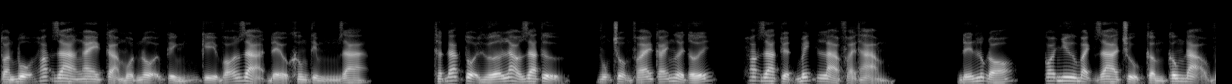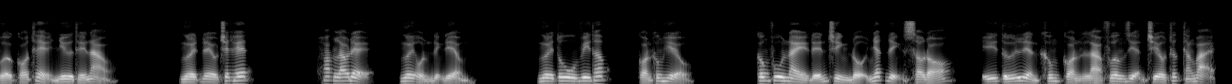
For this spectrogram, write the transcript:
toàn bộ hoác gia ngay cả một nội kình kỳ võ giả đều không tìm ra. Thật đắc tội hứa lao gia tử, vụ trộm phái cái người tới, hoác gia tuyệt bích là phải thảm. Đến lúc đó, coi như bạch gia chủ cầm công đạo vừa có thể như thế nào. Người đều chết hết. Hoác lão đệ, ngươi ổn định điểm. Ngươi tu vi thấp, còn không hiểu. Công phu này đến trình độ nhất định sau đó, ý tứ liền không còn là phương diện chiêu thức thắng bại,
